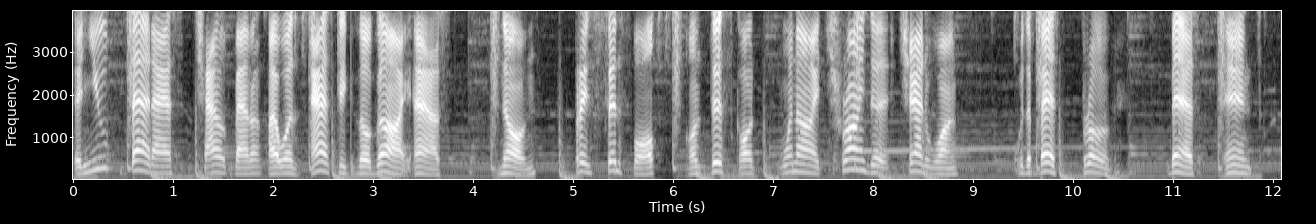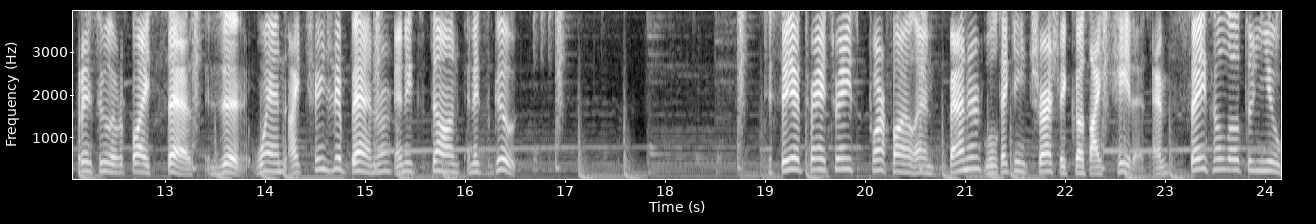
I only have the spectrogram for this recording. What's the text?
The new badass child banner I was asking the guy as known Prince Sinful on Discord when I tried the chat one with the best bro best and Prince reply says that when I change the banner and it's done and it's good. To stay at 2020's profile and banner will take taking trash because I hate it. And say hello to new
